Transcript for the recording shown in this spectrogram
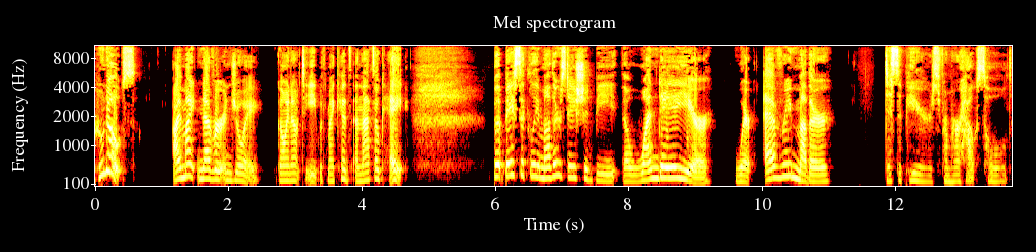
Who knows? I might never enjoy going out to eat with my kids, and that's okay. But basically, Mother's Day should be the one day a year where every mother disappears from her household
